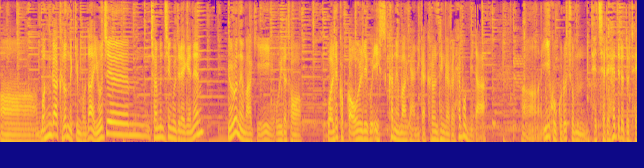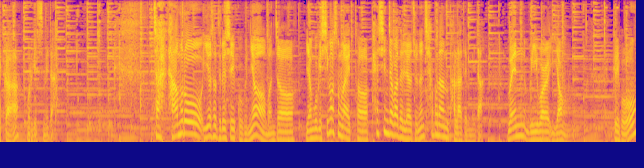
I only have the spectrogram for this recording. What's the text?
어, 뭔가 그런 느낌보다 요즘 젊은 친구들에게는 이런 음악이 오히려 더 월드컵과 어울리고 익숙한 음악이 아닐까 그런 생각을 해봅니다. 어, 이 곡으로 좀 대체를 해드려도 될까 모르겠습니다. 자, 다음으로 이어서 들으실 곡은요. 먼저 영국의 싱어송라이터 패신저가 들려주는 차분한 발라드입니다. When We Were Young. 그리고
